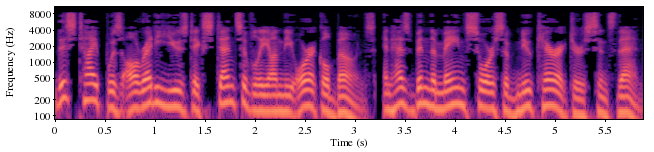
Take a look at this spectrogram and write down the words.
This type was already used extensively on the oracle bones, and has been the main source of new characters since then.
